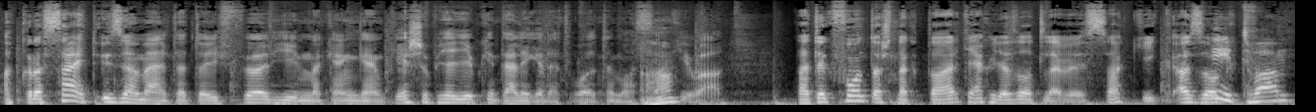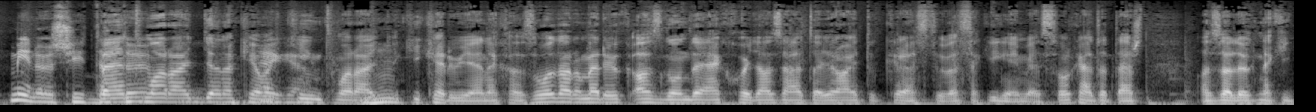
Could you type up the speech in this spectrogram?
akkor a szájt üzemeltetői fölhívnak engem később, hogy egyébként elégedett voltam a szakival. Tehát ők fontosnak tartják, hogy az ott levő szakik, azok Itt van, minősítető. bent maradjanak, ja, vagy Igen. kint maradj, uh-huh. kikerüljenek az oldalra, mert ők azt gondolják, hogy azáltal, hogy rajtuk keresztül veszek igénybe egy szolgáltatást, azzal ők nekik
